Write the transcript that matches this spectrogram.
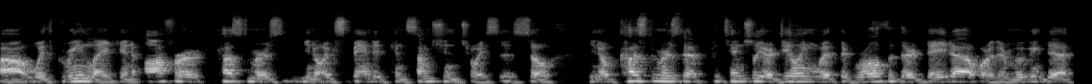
uh, with GreenLake and offer customers, you know, expanded consumption choices. So, you know, customers that potentially are dealing with the growth of their data or they're moving to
